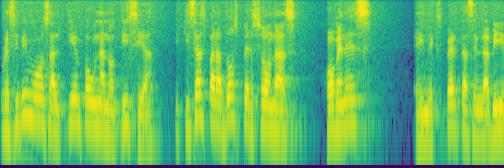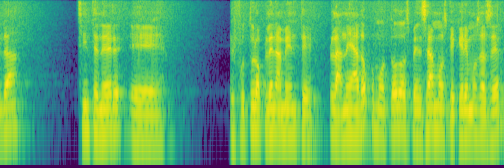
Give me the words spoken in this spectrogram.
recibimos al tiempo una noticia y quizás para dos personas jóvenes e inexpertas en la vida, sin tener eh, el futuro plenamente planeado, como todos pensamos que queremos hacer,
